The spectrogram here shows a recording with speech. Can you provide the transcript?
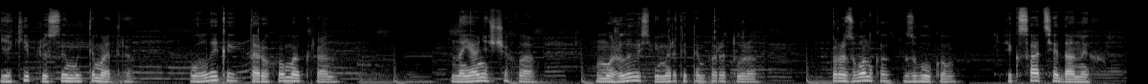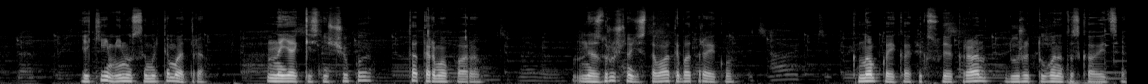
Які плюси мультиметра? Великий та рухомий екран. Наявність чехла. Можливість виміряти температуру. Прозвонка звуком. Фіксація даних. Які мінуси мультиметра? Неякісні щупи та термопара. Незручно діставати батарейку. Кнопка, яка фіксує екран, дуже туго натискається.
